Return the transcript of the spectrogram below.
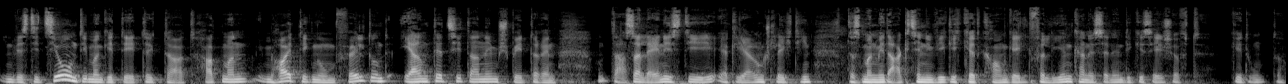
Investition, die man getätigt hat, hat man im heutigen Umfeld und erntet sie dann im späteren. Und das allein ist die Erklärung schlechthin, dass man mit Aktien in Wirklichkeit kaum Geld verlieren kann, es sei denn, die Gesellschaft geht unter.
